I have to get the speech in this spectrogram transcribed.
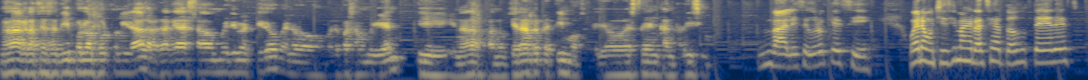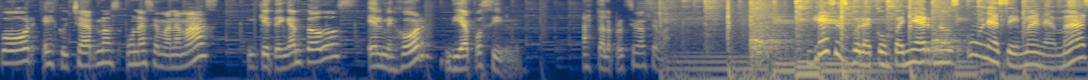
Nada, gracias a ti por la oportunidad, la verdad que ha estado muy divertido, me lo, me lo he pasado muy bien y, nada, cuando quieras repetimos, que yo estoy encantadísimo. Vale, seguro que sí. Bueno, muchísimas gracias a todos ustedes por escucharnos una semana más y que tengan todos el mejor día posible. Hasta la próxima semana. Gracias por acompañarnos una semana más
